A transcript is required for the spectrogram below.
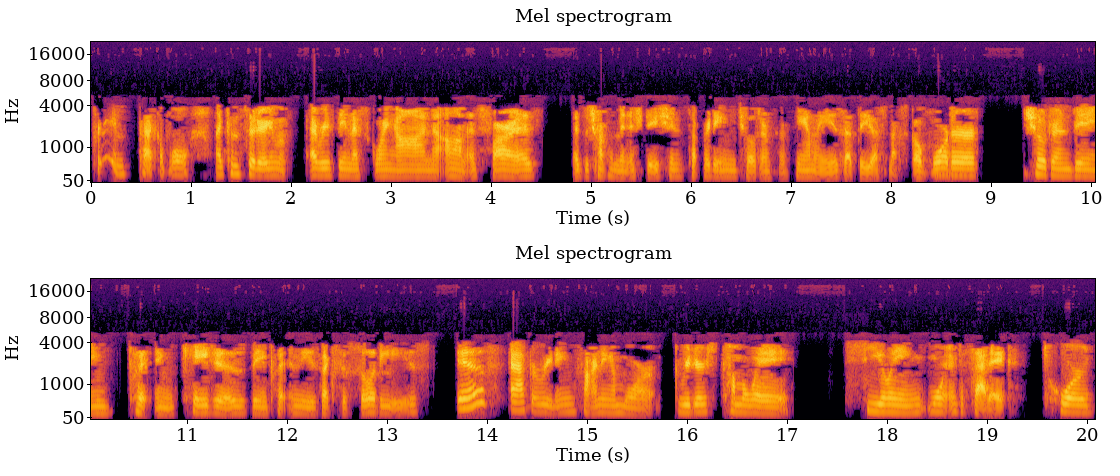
pretty impeccable, like, considering everything that's going on, um, as far as, as the Trump administration separating children from families at the U.S.-Mexico border, children being put in cages, being put in these, like, facilities. If, after reading Finding Amor, readers come away feeling more empathetic towards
